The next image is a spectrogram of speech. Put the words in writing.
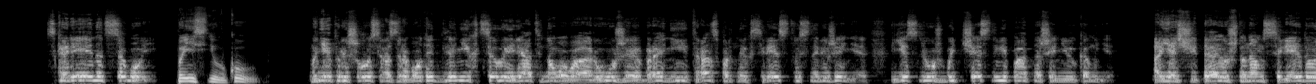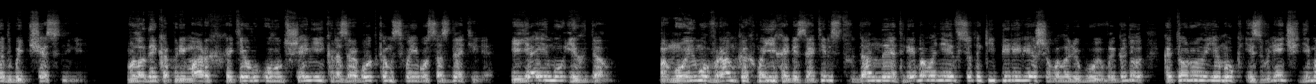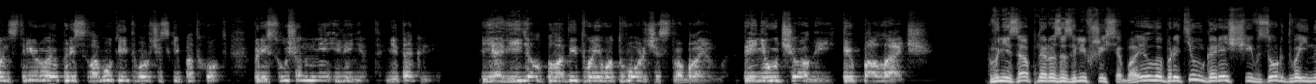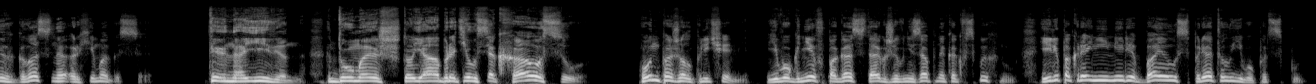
Скорее над собой, пояснил Коул. Мне пришлось разработать для них целый ряд нового оружия, брони, транспортных средств и снаряжения, если уж быть честными по отношению ко мне. А я считаю, что нам следует быть честными. Владыка Примарх хотел улучшений к разработкам своего создателя, и я ему их дал. По-моему, в рамках моих обязательств данное требование все-таки перевешивало любую выгоду, которую я мог извлечь, демонстрируя пресловутый творческий подход, присущен мне или нет, не так ли? Я видел плоды твоего творчества, Байл. Ты не ученый, ты палач. Внезапно разозлившийся Байл обратил горящий взор двойных глаз на Архимагаса. «Ты наивен! Думаешь, что я обратился к хаосу?» Он пожал плечами. Его гнев погас так же внезапно, как вспыхнул, или, по крайней мере, Байл спрятал его под спут.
